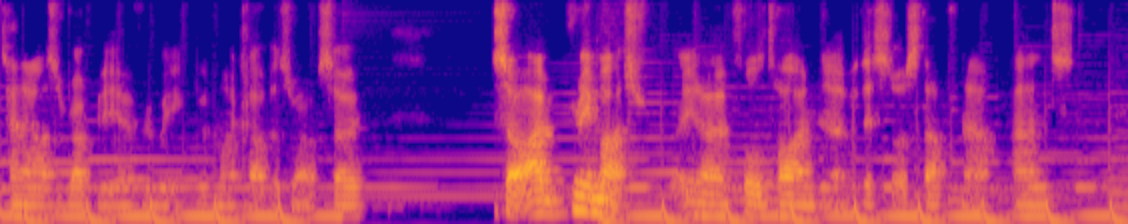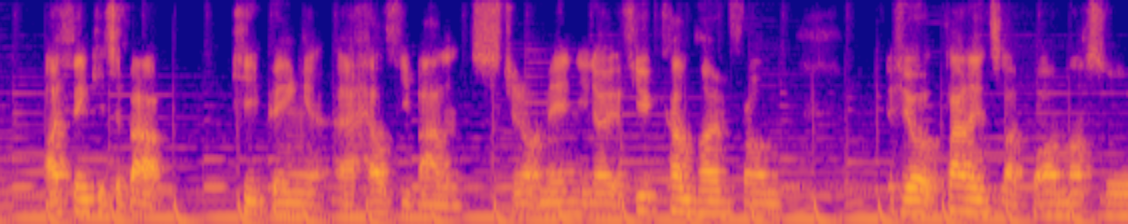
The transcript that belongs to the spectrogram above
10 hours of rugby every week with my club as well. So, so I'm pretty much, you know, full time you know, with this sort of stuff now. And I think it's about keeping a healthy balance. Do you know what I mean? You know, if you come home from if you're planning to like put on muscle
